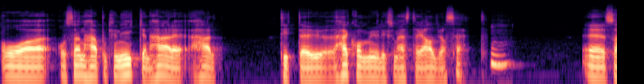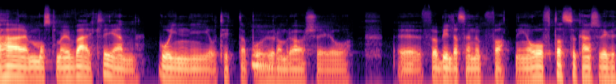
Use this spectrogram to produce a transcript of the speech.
Och, och sen här på kliniken, här, är- här tittar ju, här kommer ju liksom hästar jag aldrig har sett. Mm. Eh, Så här måste man ju verkligen gå in i och titta på Mm. hur de rör sig och eh, för att bilda sig en uppfattning. Och oftast så kanske det,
